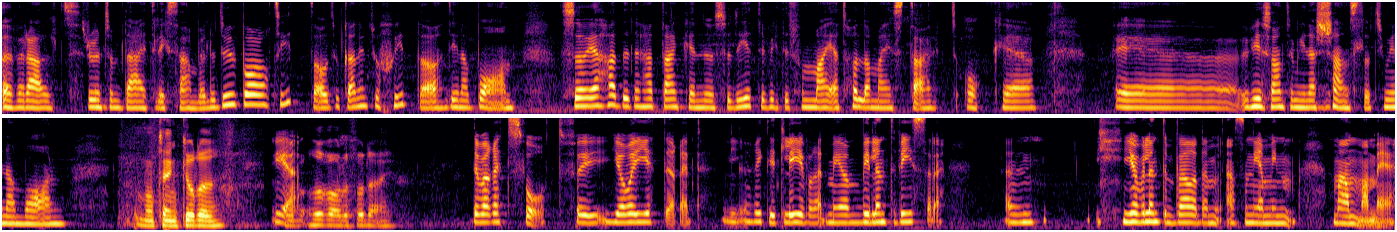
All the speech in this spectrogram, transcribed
överallt runt om dig till exempel. Och du bara tittar och du kan inte skydda dina barn. Så jag hade den här tanken nu så det är jätteviktigt för mig att hålla mig starkt och eh, eh, visa inte mina känslor till mina barn. Vad tänker du? Ja. Hur, hur var det för dig? Det var rätt svårt, för jag var jätterädd. Riktigt livrädd, men jag ville inte visa det. Jag vill inte börda alltså, ner min mamma med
